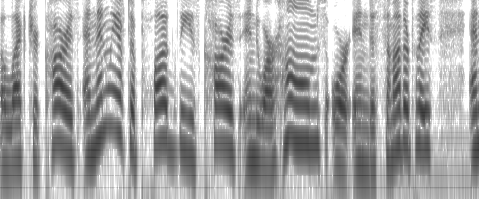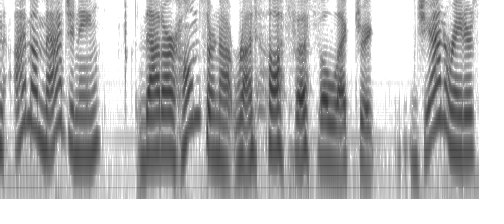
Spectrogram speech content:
electric cars and then we have to plug these cars into our homes or into some other place and i'm imagining that our homes are not run off of electric generators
